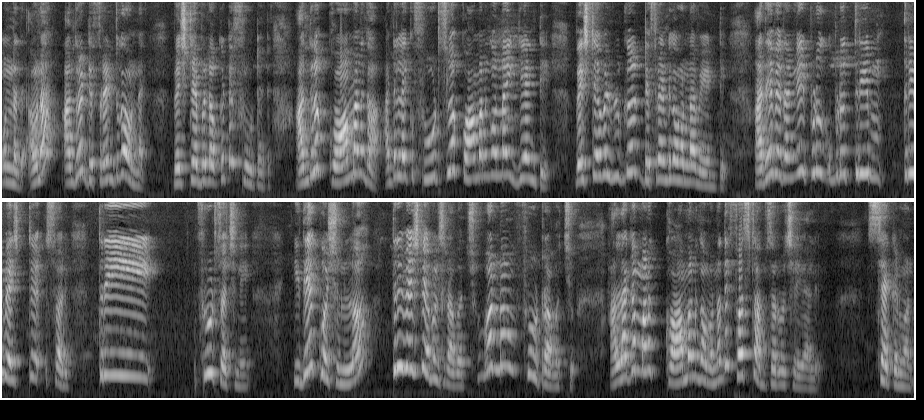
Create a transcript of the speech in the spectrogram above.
ఉన్నది. అవునా? అందులో డిఫరెంట్గా ఉన్నాయి. వెజిటేబుల్ ఒకటి ఫ్రూట్ అంటే అందులో కామన్గా అంటే లైక్ ఫ్రూట్స్లో కామన్గా ఉన్నాయి ఏంటి? వెజిటేబుల్గా డిఫరెంట్గా ఉన్నవి ఏంటి? అదేవిధంగా ఇప్పుడు ఇప్పుడు త్రీ త్రీ వెజిటే సారీ త్రీ ఫ్రూట్స్ వచ్చినాయి. ఇదే క్వశ్చన్లో త్రీ వెజిటేబుల్స్ రావచ్చు వన్ ఫ్రూట్ రావచ్చు. అలాగే మనకు కామన్గా ఉన్నది ఫస్ట్ అబ్జర్వ్ చేయాలి. Second one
